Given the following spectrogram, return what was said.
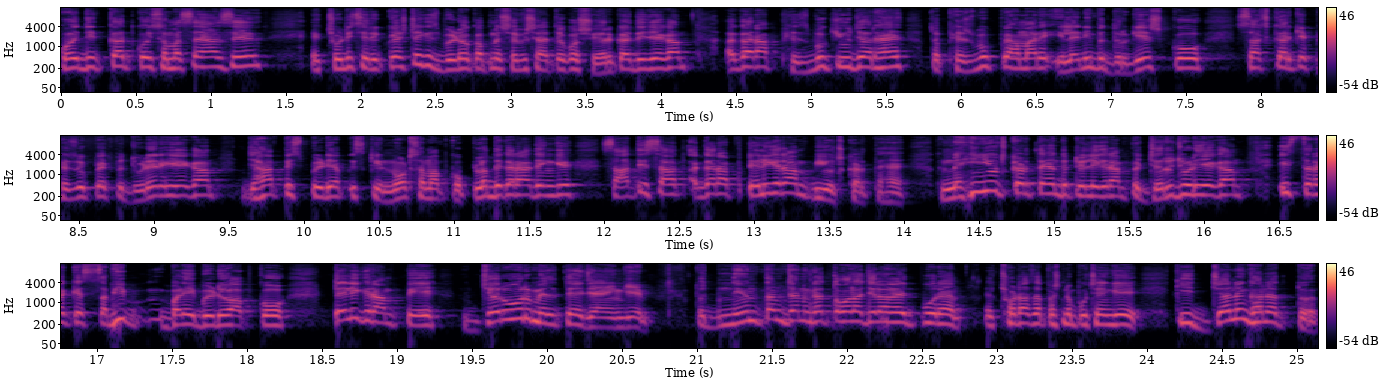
कोई दिक्कत, कोई समस्या यहाँ से, एक छोटी सी रिक्वेस्ट है कि इस वीडियो को अपने सभी साथियों को शेयर कर दीजिएगा। अगर आप फेसबुक यूज़र हैं तो फेसबुक पे हमारे इलेनी दुर्गेश को सर्च करके फेसबुक पेज पर जुड़े रहिएगा, जहाँ पे इस पीडीएफ इसकी नोट्स हम आपको उपलब्ध करा देंगे। साथ ही साथ, अगर आप टेलीग्राम भी यूज़ करते हैं, नहीं यूज़ करते हैं तो टेलीग्राम पर ज़रूर जुड़िएगा। इस तरह के सभी बड़े वीडियो आपको टेलीग्राम पे ज़रूर मिलते जाएँगे। तो न्यूनतम जनघनत्व वाला जिला ललितपुर है। एक छोटा सा प्रश्न पूछेंगे कि जनघनत्व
